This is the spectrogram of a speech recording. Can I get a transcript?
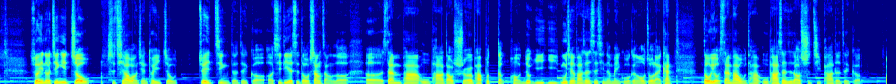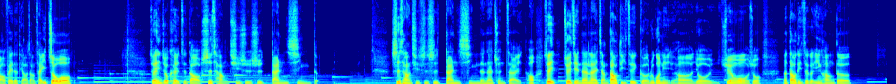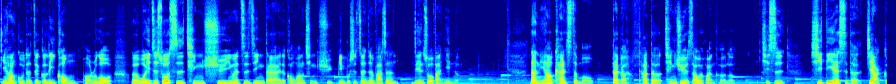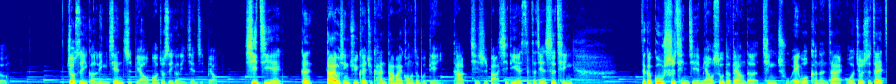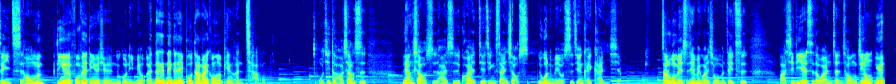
所以呢，近一周十七号往前推一周，最近的这个呃 CDS 都上涨了，呃，三趴、五趴到十二趴不等，哈，就以以目前发生事情的美国跟欧洲来看。都有三趴、五趴、五趴，甚至到十几趴的这个保费的调整，才一周哦，所以你就可以知道市场其实是担心的，市场其实是担心仍然存在。好，所以最简单来讲，到底这个，如果你呃有学员问我说，那到底这个银行的银行股的这个利空，好，如果呃我一直说是情绪，因为资金带来的恐慌情绪，并不是真正发生。连锁反应了，那你要看什么代表他的情绪也稍微缓和了？其实 CDS 的价格就是一个领先指标哦，就是一个领先指标。细节跟大家有兴趣可以去看《大麦空》这部电影，它其实把 CDS 这件事情这个故事情节描述的非常的清楚。诶，我可能在我就是在这一次哈，我们。订阅付费订阅学员，如果你没有，呃，那个那个那部大卖空的片很长，我记得好像是两小时还是快接近三小时。如果你们有时间可以看一下，那如果没时间没关系，我们这一次把 CDS 的完整从金融，因为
